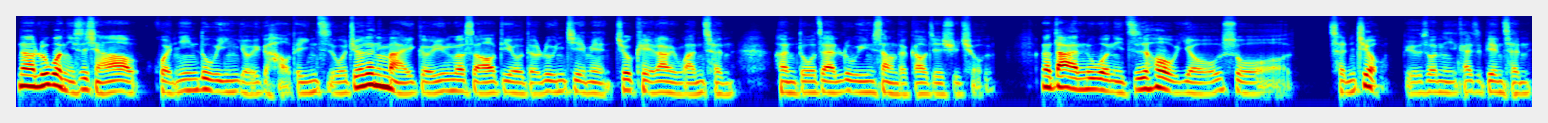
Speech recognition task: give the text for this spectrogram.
那如果你是想要混音录音有一个好的音质，我觉得你买一个 Universal Audio 的录音界面就可以让你完成很多在录音上的高阶需求了。那当然，如果你之后有所成就，比如说，你开始变成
